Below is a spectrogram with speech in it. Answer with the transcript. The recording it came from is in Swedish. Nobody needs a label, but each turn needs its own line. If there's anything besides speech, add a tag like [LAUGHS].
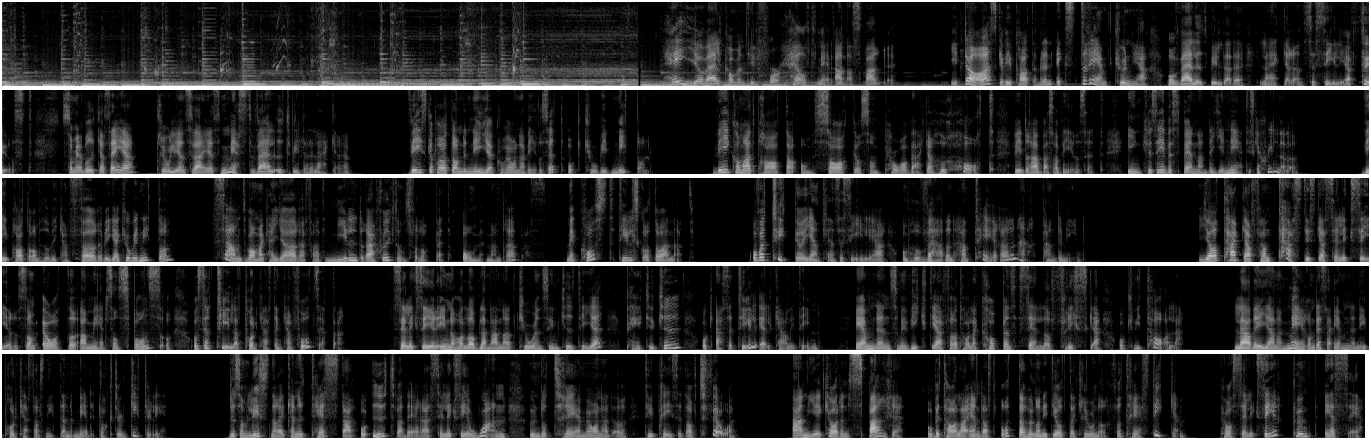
Hej och välkommen till For Health med Anna Sparre. Idag ska vi prata med den extremt kunniga och välutbildade läkaren Cecilia Fürst, som jag brukar säga, troligen Sveriges mest välutbildade läkare. Vi ska prata om det nya coronaviruset och covid-19. Vi kommer att prata om saker som påverkar hur hårt vi drabbas av viruset, inklusive spännande genetiska skillnader. Vi pratar om hur vi kan förebygga covid-19 samt vad man kan göra för att mildra sjukdomsförloppet om man drabbas, med kost, tillskott och annat. Och vad tycker egentligen Cecilia om hur världen hanterar den här pandemin? Jag tackar fantastiska Selexir som åter är med som sponsor och ser till att podcasten kan fortsätta. Selexir innehåller bland annat koenzym Q10, PQQ och acetyl-L-karnitin. Ämnen som är viktiga för att hålla kroppens celler friska och vitala. Lär dig gärna mer om dessa ämnen i podcastavsnitten med Dr. Gitterly. Du som lyssnare kan nu testa och utvärdera Selexir One under tre månader till priset av två. Ange koden SPARRE och betala endast 898 kronor för tre stycken på selexir.se.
